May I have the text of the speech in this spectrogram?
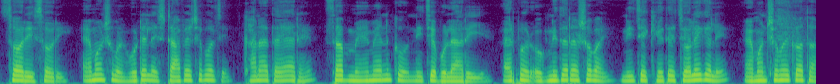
সরি সরি। এমন সময় হোটেলে স্টাফ এসে বলছে, খানা তৈয়ার হ্যাঁ সব মেহমানকে নিচে বলে হারিয়ে এরপর অগ্নি তারা সবাই নিচে খেতে চলে গেলে এমন সময় কথা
